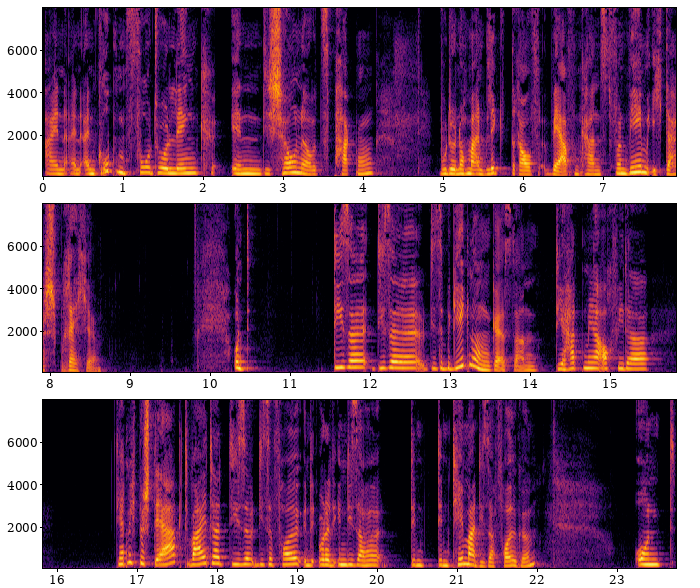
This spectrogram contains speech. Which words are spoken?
ein, ein, ein Gruppenfoto-Link in die Show Notes packen, wo du nochmal einen Blick drauf werfen kannst, von wem ich da spreche. Und diese, diese, diese Begegnung gestern, die hat mir auch wieder, die hat mich bestärkt, weiter diese, diese Folge, oder in dieser, dem, dem Thema dieser Folge und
